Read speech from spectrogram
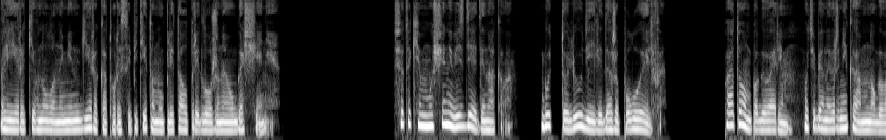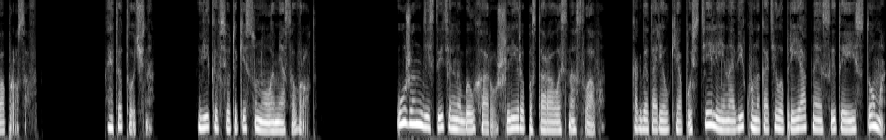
Лейра кивнула на Мингира, который с аппетитом уплетал предложенное угощение. все таки мужчины везде одинаковы, будь то люди или даже полуэльфы. Потом поговорим, у тебя наверняка много вопросов. Это точно. Вика все таки сунула мясо в рот. Ужин действительно был хорош, Лира постаралась на славу. Когда тарелки опустили и на Вику накатила приятная сытая истома,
